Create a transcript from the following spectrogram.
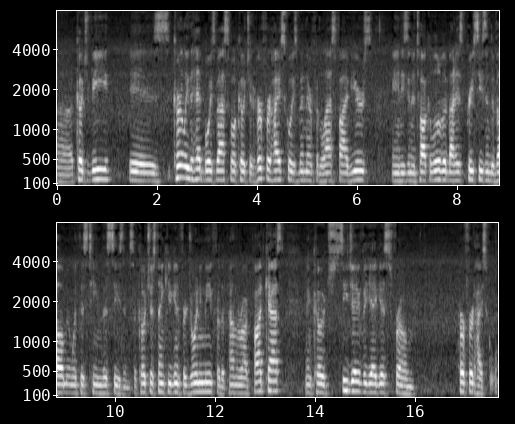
Uh, coach V is currently the head boys basketball coach at Hereford High School. He's been there for the last five years, and he's going to talk a little bit about his preseason development with his team this season. So, coaches, thank you again for joining me for the Pound the Rock podcast, and Coach CJ Villegas from Hereford High School.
